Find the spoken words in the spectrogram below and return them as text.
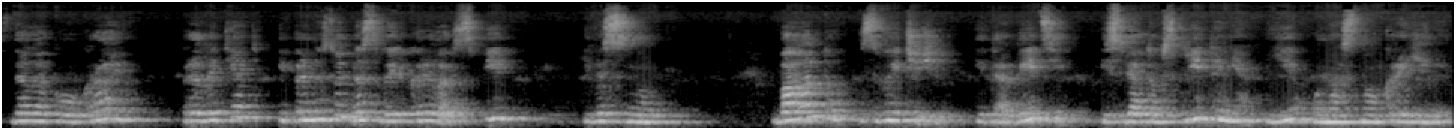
з далекого краю прилетять і принесуть на своїх крилах спів і весну. Багато звичаїв і традицій і святом стрітення є у нас на Україні.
